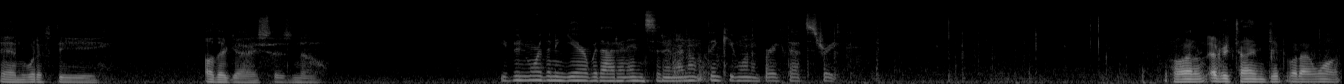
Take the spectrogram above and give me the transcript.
And what if the other guy says no? You've been more than a year without an incident. I don't think you want to break that streak. Well, I don't every time get what I want.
